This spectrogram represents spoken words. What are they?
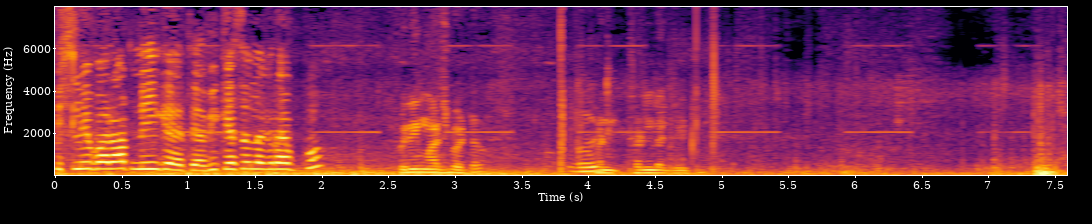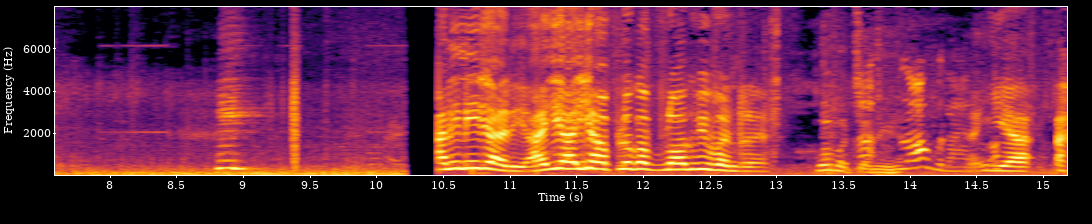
पिछले बार आप नहीं गए थे अभी कैसा लग रहा है आपको? फीलिंग मच बेटर ठंड ठंड लग रही थी। आनी नहीं जा रही। आइए आइए आप लोग का ब्लॉग भी बन रहा है। कोई बच्चा नहीं है। या। है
